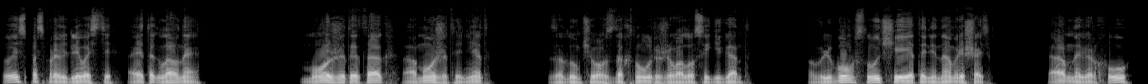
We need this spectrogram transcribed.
то есть по справедливости, а это главное. Может и так, а может и нет, задумчиво вздохнул рыжеволосый гигант. В любом случае это не нам решать. Там наверху,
